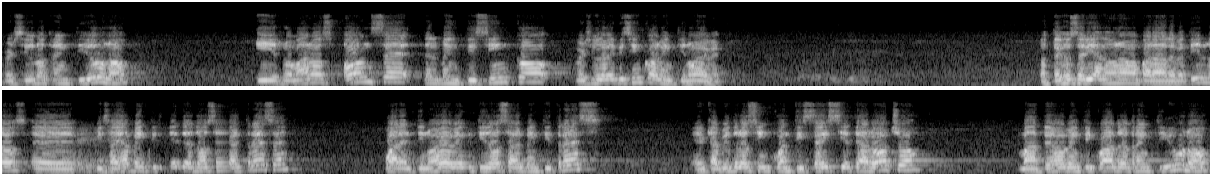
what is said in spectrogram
versículo 31, y Romanos 11, del 25, versículo 25 al 29. Los textos serían, de para repetirlos, eh, Isaías 27, 12 al 13. 49, 22 al 23, el capítulo 56, 7 al 8, Mateo 24, 31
